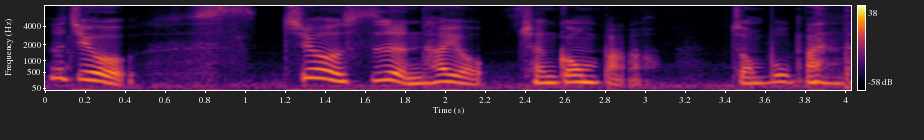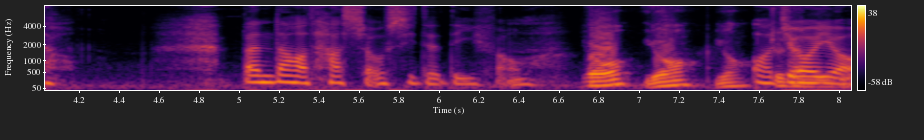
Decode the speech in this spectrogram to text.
那只有只有私人他有成功把总部搬到 搬到他熟悉的地方吗？有有有哦，就有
